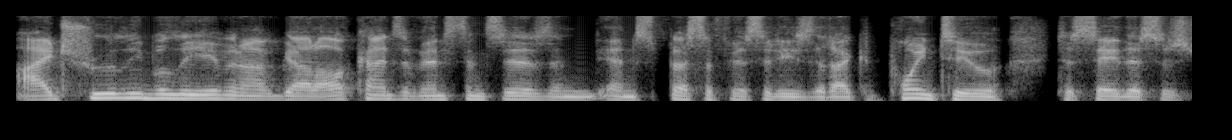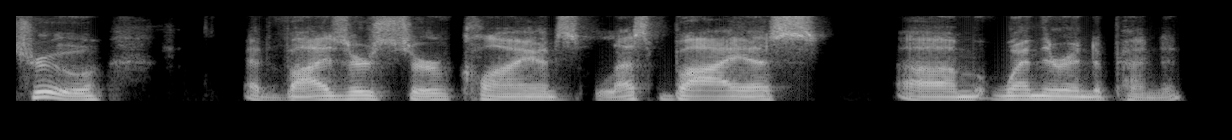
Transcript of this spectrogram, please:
I truly believe, and I've got all kinds of instances and, and specificities that I could point to to say this is true. Advisors serve clients less bias um, when they're independent.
